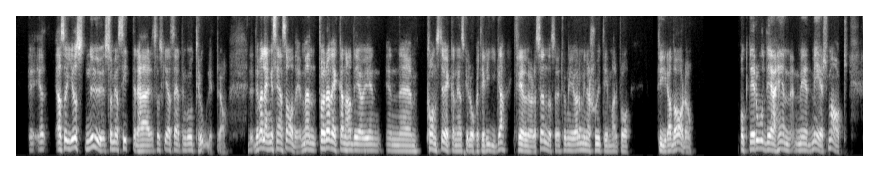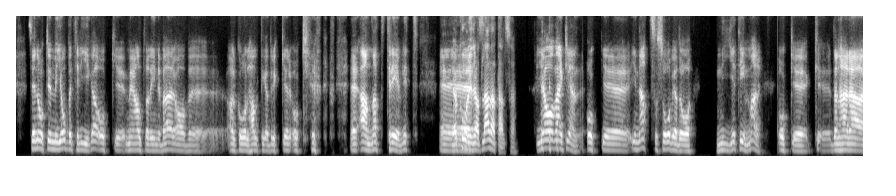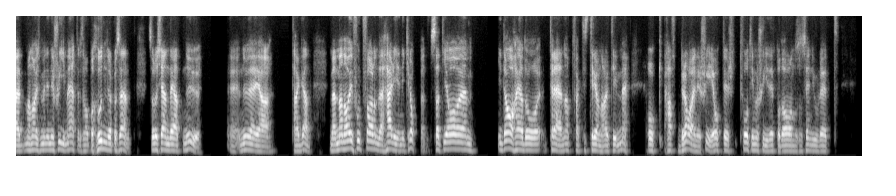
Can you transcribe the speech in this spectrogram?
alltså just nu som jag sitter här så skulle jag säga att den går otroligt bra. Det var länge sedan jag sa det, men förra veckan hade jag ju en, en, eh, konstig vecka när jag skulle åka till Riga fredag, lördag, söndag, så jag var tvungen att göra mina sju timmar på fyra dagar då. Och det rodde jag hem med mer smak. Sen åkte jag med jobbet till Riga och eh, med allt vad det innebär av eh, alkoholhaltiga drycker och annat trevligt. Ja, kolhydratladdat alltså. Ja, verkligen. Och eh, i natt så sov jag då nio timmar. Och eh, den här, eh, man har ju som en energimätare som var på 100 procent. Så då kände jag att nu, eh, nu är jag taggad. Men man har ju fortfarande helgen i kroppen. Så att jag, eh, idag har jag då tränat faktiskt tre och en halv timme och haft bra energi. Jag åkte två timmar skidor på dagen och så sen gjorde jag ett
